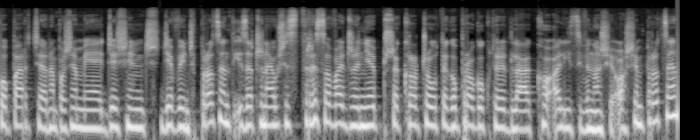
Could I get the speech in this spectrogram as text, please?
poparcia na poziomie 10-9% i zaczynają się stresować, że nie przekroczą tego progu, który dla koalicji wynosi 8%.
